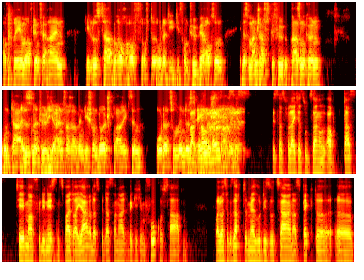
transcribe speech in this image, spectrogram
auf Bremen, auf den Verein, die Lust haben auch auf, auf die, oder die, die vom Typ her auch so in das Mannschaftsgefüge passen können. Und da ist es natürlich einfacher, wenn die schon deutschsprachig sind oder zumindest Aber genau, englischsprachig. Ist, ist das vielleicht jetzt sozusagen auch das Thema für die nächsten zwei, drei Jahre, dass wir das dann halt wirklich im Fokus haben? Weil du hast ja gesagt, mehr so die sozialen Aspekte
